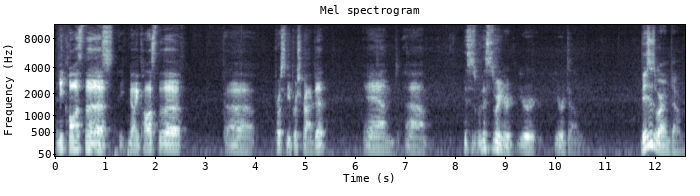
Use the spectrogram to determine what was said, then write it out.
And he calls the no, he calls the uh, person who prescribed it, and um, this is where this is where you're you're you're dumb. this is where I'm dumb.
